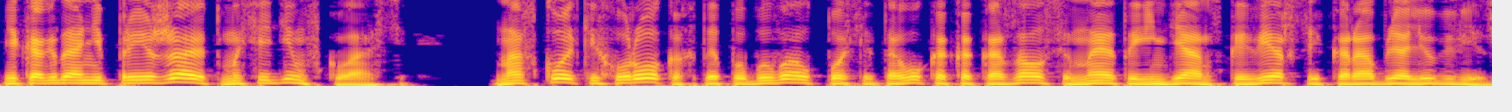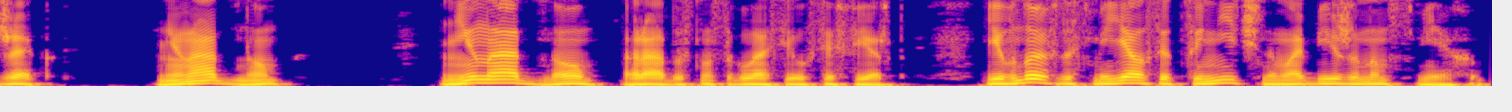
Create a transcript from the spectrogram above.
И когда они приезжают, мы сидим в классе. На скольких уроках ты побывал после того, как оказался на этой индианской версии корабля любви, Джек? Ни на одном. Ни на одном, радостно согласился Ферд и вновь засмеялся циничным, обиженным смехом.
